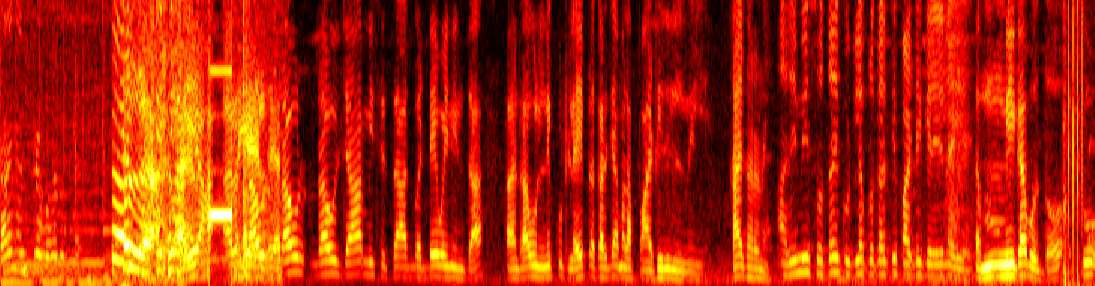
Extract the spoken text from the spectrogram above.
काय नंतर बोलत होते. अरे, राहुल राहुल राहुलच्या मिसेसचा आज बर्थडे वहिनींचा. आणि राहुलने कुठल्याही प्रकारची आम्हाला पार्टी दिलेली नाहीये. काय कारण आहे? आणि मी स्वतः कुठल्या प्रकारची पार्टी केलेली नाहीये. तर मी काय बोलतो तू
